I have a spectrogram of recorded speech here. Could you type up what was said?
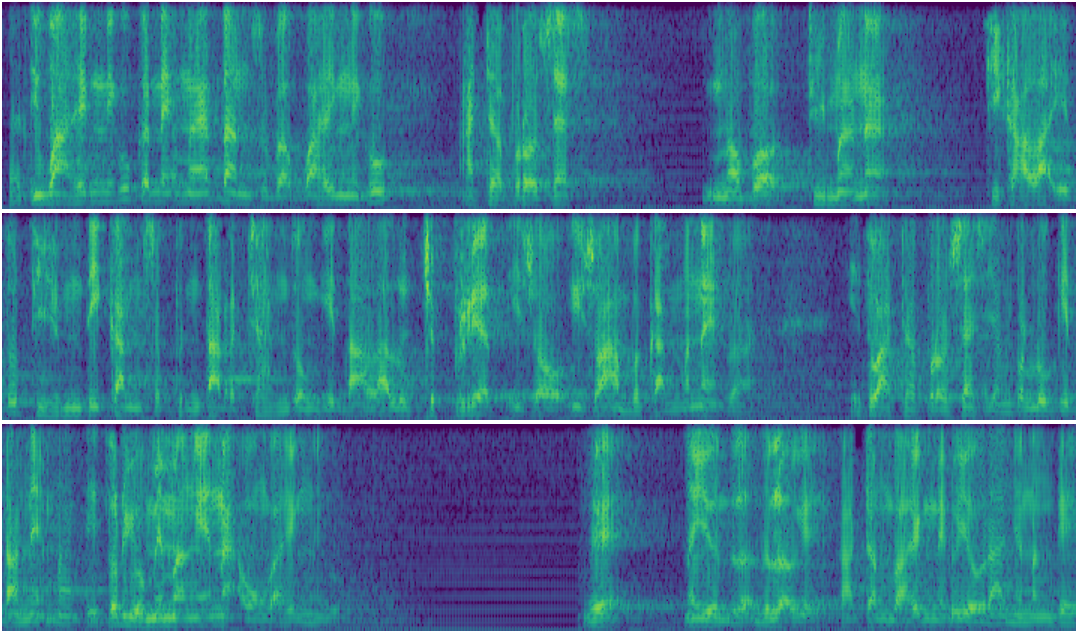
Dadi wahing niku kenikmatan sebab wahing niku ada proses napa di mana dikala itu dihentikan sebentar jantung kita lalu jebret iso iso ambekan meneh Pak. Itu ada proses yang perlu kita nikmati. Itu yo memang enak wong wahing niku. Nggih, nah yo ndelok-ndelok nggih, kadang wahing niku yo ora nyenengke.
